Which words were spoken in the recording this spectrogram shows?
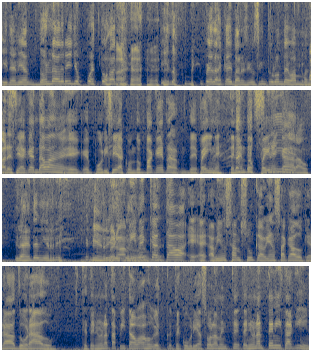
y tenían dos ladrillos puestos aquí y dos pipelas acá y parecía un cinturón de Batman. Parecía que andaban eh, policías con dos baquetas de peines. Tenían dos peines en cada lado. Y la gente bien, ri- bien Pero a mí me fue- encantaba, eh, eh, había un Samsung que habían sacado que era dorado, que tenía una tapita abajo que, que te cubría solamente, tenía una antenita aquí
